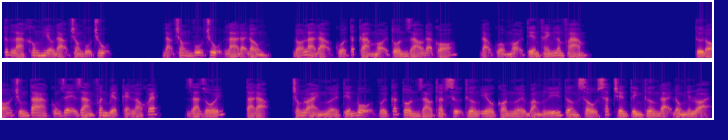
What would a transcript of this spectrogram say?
tức là không hiểu đạo trong vũ trụ. Đạo trong vũ trụ là đại đồng, đó là đạo của tất cả mọi tôn giáo đã có, đạo của mọi tiên thánh lâm phàm. Từ đó chúng ta cũng dễ dàng phân biệt kẻ lao khoét, giả dối, tà đạo, chống loài người tiến bộ với các tôn giáo thật sự thương yêu con người bằng lý tưởng sâu sắc trên tình thương đại đồng nhân loại.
